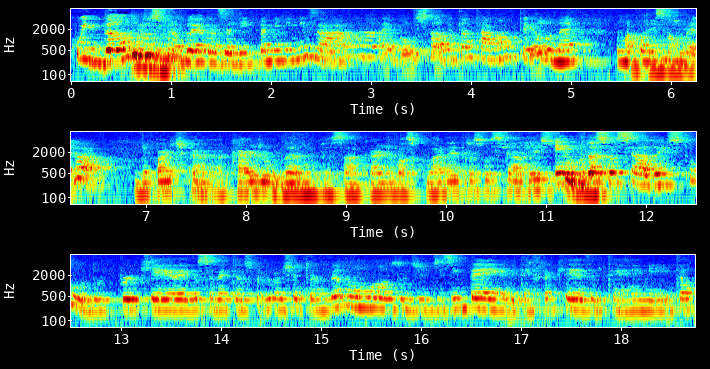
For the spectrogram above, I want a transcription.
cuidando uhum. dos problemas ali para minimizar a evolução e tentar mantê-lo né, numa Entendi. condição melhor. E a parte cardio, né, vamos pensar, cardiovascular entra associada a isso entra tudo, Entra né? associado a isso tudo, porque aí você vai ter os problemas de retorno venoso, de desempenho, ele tem fraqueza, ele tem anemia. Então,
